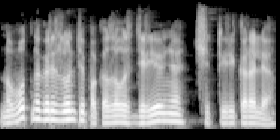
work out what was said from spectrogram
Но вот на горизонте показалась деревня Четыре Короля.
